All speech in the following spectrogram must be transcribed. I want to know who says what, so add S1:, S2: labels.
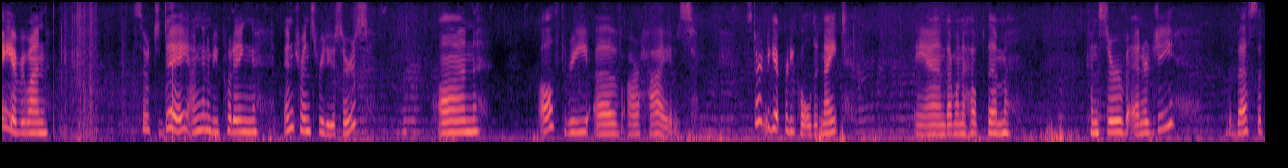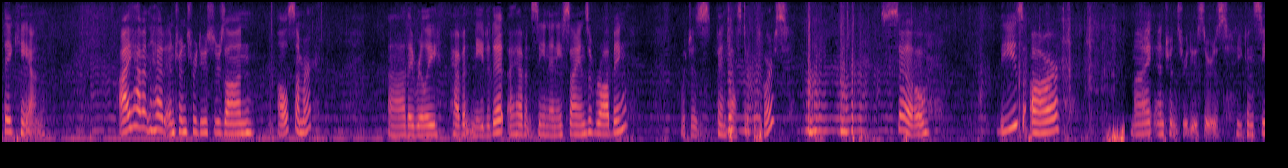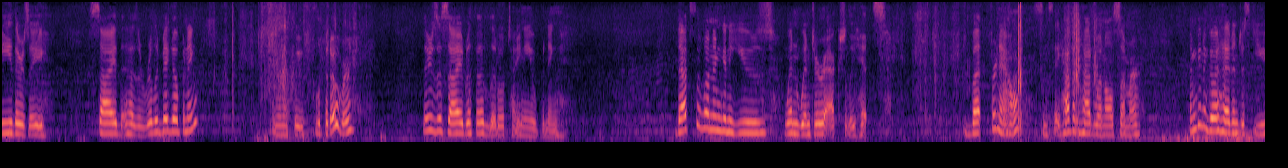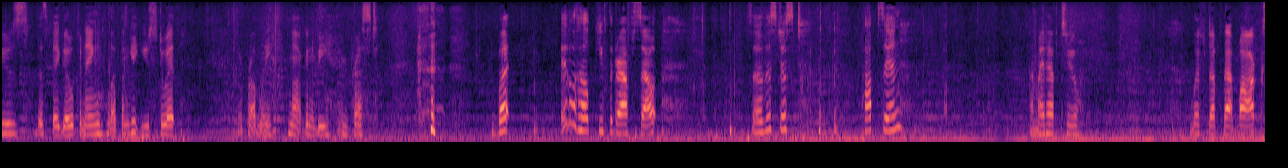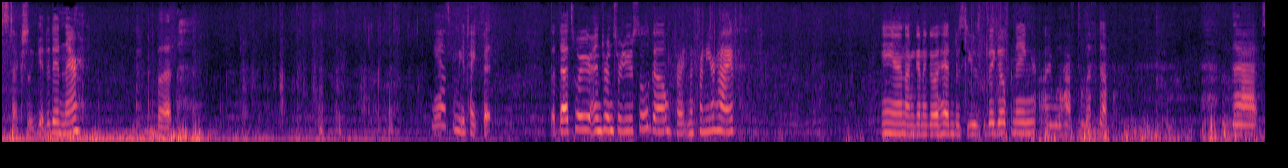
S1: Hey everyone! So today I'm going to be putting entrance reducers on all three of our hives. It's starting to get pretty cold at night and I want to help them conserve energy the best that they can. I haven't had entrance reducers on all summer. Uh, they really haven't needed it. I haven't seen any signs of robbing which is fantastic, of course. So, these are my entrance reducers. You can see there's a side that has a really big opening, and then if we flip it over, there's a side with a little tiny opening. That's the one I'm going to use when winter actually hits. But for now, since they haven't had one all summer, I'm going to go ahead and just use this big opening, let them get used to it. They're probably not going to be impressed. but it'll help keep the drafts out. So this just pops in. I might have to lift up that box to actually get it in there. But yeah, it's to be a tight fit. But that's where your entrance reducer will go, right in the front of your hive. And I'm going to go ahead and just use the big opening. I will have to lift up that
